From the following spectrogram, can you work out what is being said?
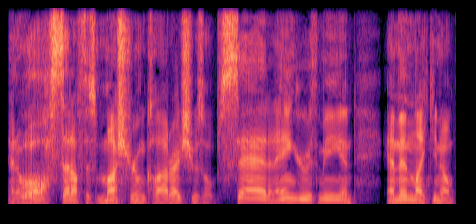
And oh, set off this mushroom cloud, right? She was upset and angry with me. And and then like, you know,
